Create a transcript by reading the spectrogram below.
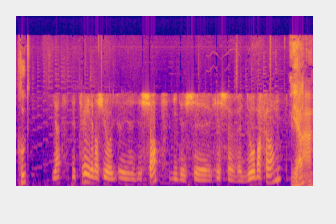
goed. Ja. De tweede was joh, eh, de sap, die dus eh, gisteren eh, door mag gaan. Ja.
